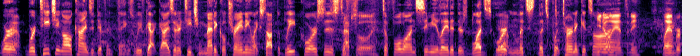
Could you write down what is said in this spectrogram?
we're Yeah. we're teaching all kinds of different things. We've got guys that are teaching medical training, like stop the bleed courses, to Absolutely. to full on simulated. There's blood squirting. Yeah. Let's let's put tourniquets on. You know Anthony Lambert?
